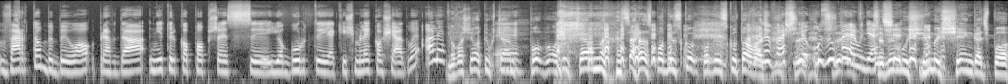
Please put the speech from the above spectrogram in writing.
warto by było, prawda, nie tylko poprzez y, jogurty, jakieś mleko siadłe, ale... No właśnie o tym chciałem, e... po, o tym chciałem zaraz podysku, podyskutować. Ale właśnie czy, uzupełniać. Czy, czy my musimy sięgać po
